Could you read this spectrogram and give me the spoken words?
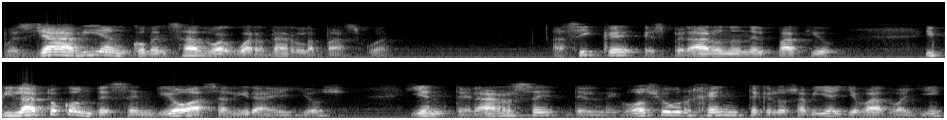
pues ya habían comenzado a guardar la Pascua. Así que esperaron en el patio, y Pilato condescendió a salir a ellos y enterarse del negocio urgente que los había llevado allí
